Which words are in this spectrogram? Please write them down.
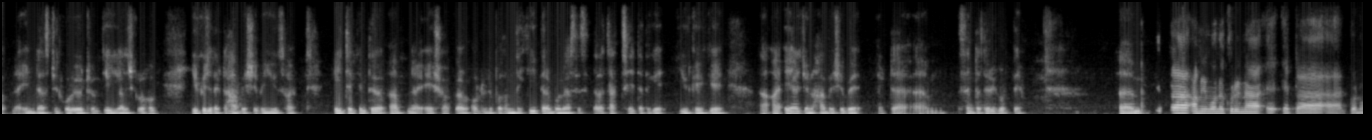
আপনার ইন্ডাস্ট্রি গড়ে উঠুক, যেই কাজগুলো হোক, ইউকে যাতে একটা হাব হিসেবে ইউজ হয়। এইটা কিন্তু আপনার এই সরকার অলরেডি প্রথম থেকেই তারা বলে আসতেছে তারা চাচ্ছে এটা থেকে ইউকে কে এর জন্য হাব হিসেবে একটা সেন্টার তৈরি করতে। আম এটা আমি মনে করি না এটা কোনো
